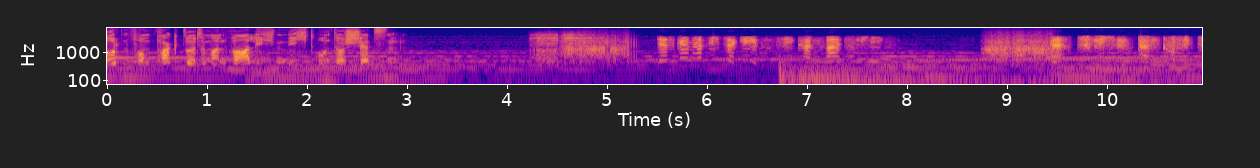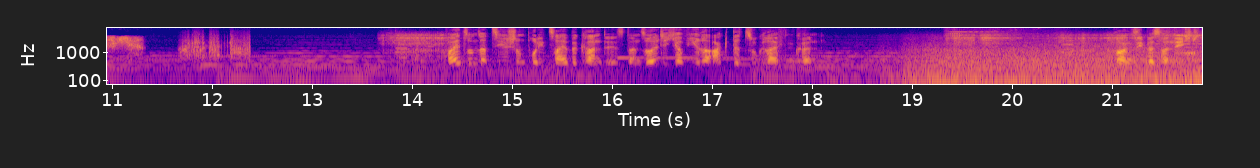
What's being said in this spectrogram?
Piloten vom Pakt sollte man wahrlich nicht unterschätzen. Der Scan hat nichts ergeben. Sie können weiterfliegen. Herzlichen Dank, Offizier. Falls unser Ziel schon Polizei bekannt ist, dann sollte ich auf Ihre Akte zugreifen können. Fragen Sie besser nicht.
